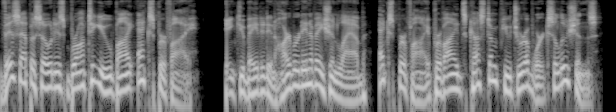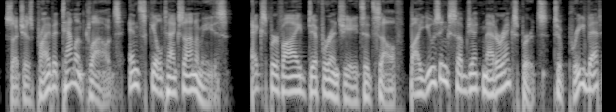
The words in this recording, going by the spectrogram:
This episode is brought to you by Experfy. Incubated in Harvard Innovation Lab, Experfy provides custom future of work solutions, such as private talent clouds and skill taxonomies. Experfy differentiates itself by using subject matter experts to pre vet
